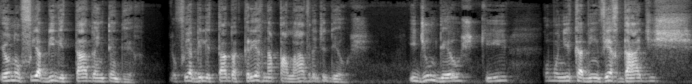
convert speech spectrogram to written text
Eu não fui habilitado a entender. Eu fui habilitado a crer na palavra de Deus e de um Deus que comunica a mim verdades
